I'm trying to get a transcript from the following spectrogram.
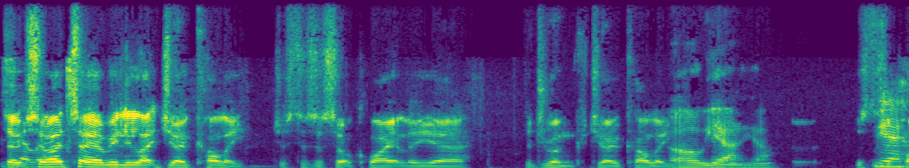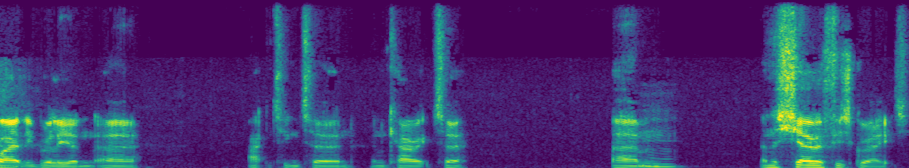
so so I'd say I really like Joe Collie, just as a sort of quietly uh, the drunk Joe Collie. oh yeah, yeah. just as Yeah. a quietly brilliant uh, acting turn and character. Um, Hmm. And the sheriff is great.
